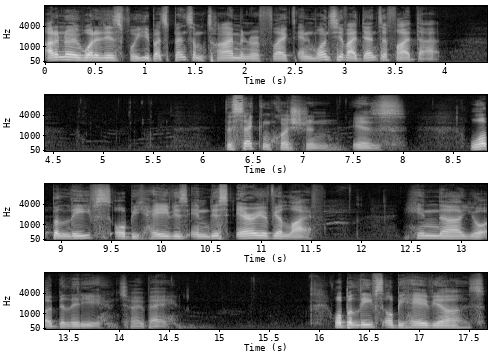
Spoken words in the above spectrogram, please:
I don't know what it is for you, but spend some time and reflect. And once you've identified that, the second question is what beliefs or behaviors in this area of your life hinder your ability to obey? What beliefs or behaviors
